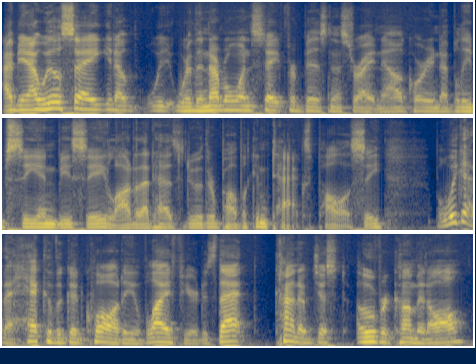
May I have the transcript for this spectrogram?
I mean, I will say, you know, we, are the number one state for business right now, according to, I believe, CNBC. A lot of that has to do with Republican tax policy. But we got a heck of a good quality of life here. Does that kind of just overcome it all?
